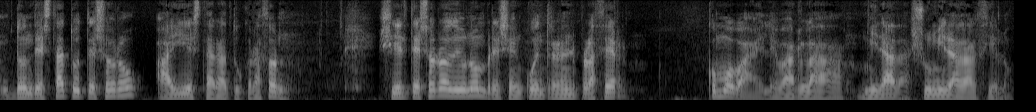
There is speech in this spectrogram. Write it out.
donde está tu tesoro, ahí estará tu corazón. Si el tesoro de un hombre se encuentra en el placer, ¿cómo va a elevar la mirada, su mirada al cielo?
